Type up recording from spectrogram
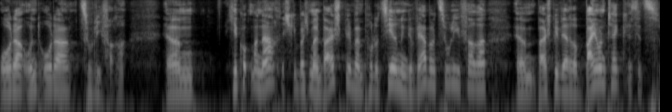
oder und oder Zulieferer. Ähm, hier guckt man nach, ich gebe euch mal ein Beispiel beim produzierenden Gewerbezulieferer ähm, Beispiel wäre BioNTech, ist jetzt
